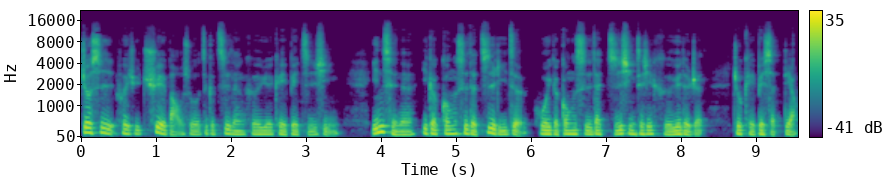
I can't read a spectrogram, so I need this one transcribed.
就是会去确保说这个智能合约可以被执行。因此呢，一个公司的治理者或一个公司在执行这些合约的人就可以被省掉。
